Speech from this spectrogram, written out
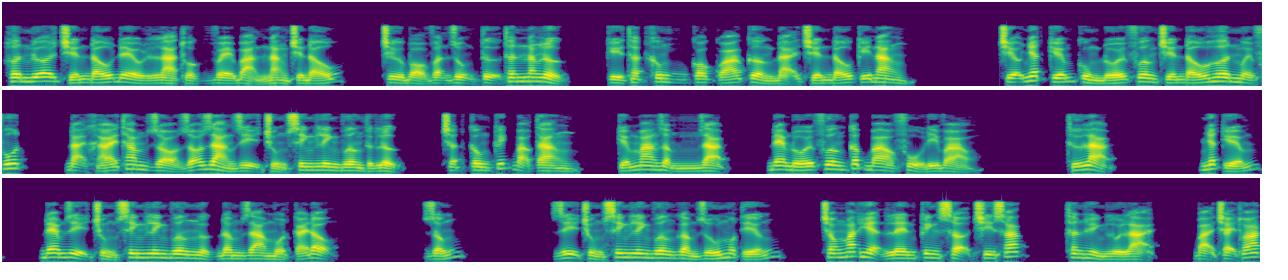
hơn nữa chiến đấu đều là thuộc về bản năng chiến đấu, trừ bỏ vận dụng tự thân năng lực, kỳ thật không có quá cường đại chiến đấu kỹ năng. Triệu Nhất Kiếm cùng đối phương chiến đấu hơn 10 phút, đại khái thăm dò rõ ràng dị chủng sinh linh vương thực lực, chật công kích bạo tăng, kiếm mang rậm rạp, đem đối phương cấp bao phủ đi vào. Thứ lạc, nhất kiếm, đem dị chủng sinh linh vương ngực đâm ra một cái động. Giống. Dị chủng sinh linh vương gầm rú một tiếng, trong mắt hiện lên kinh sợ chi sắc, thân hình lùi lại, bại chạy thoát.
